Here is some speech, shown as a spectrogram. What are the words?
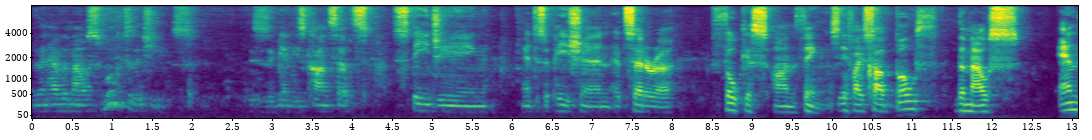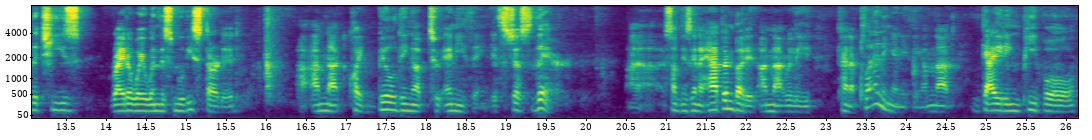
and then have the mouse move to the cheese. This is again these concepts, staging, anticipation, etc. Focus on things. If I saw both the mouse and the cheese right away when this movie started, I'm not quite building up to anything. It's just there. Uh, something's going to happen, but it, I'm not really kind of planning anything. I'm not guiding people,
